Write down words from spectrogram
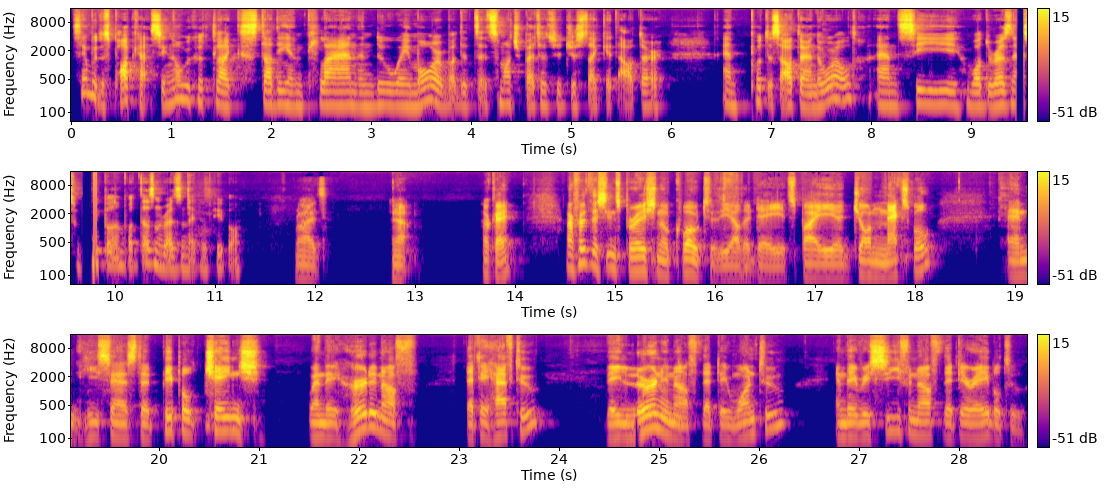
Same with this podcast, you know, we could like study and plan and do way more, but it's it's much better to just like get out there and put this out there in the world and see what resonates with people and what doesn't resonate with people. Right. Yeah. Okay. I've heard this inspirational quote the other day. It's by uh, John Maxwell. And he says that people change when they heard enough that they have to, they learn enough that they want to, and they receive enough that they're able to.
